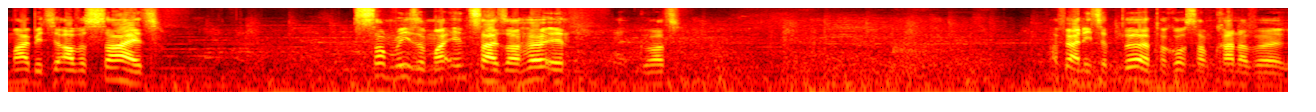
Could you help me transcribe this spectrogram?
Might be to the other side. For some reason my insides are hurting. Oh god. I think I need to burp. I've got some kind of a...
